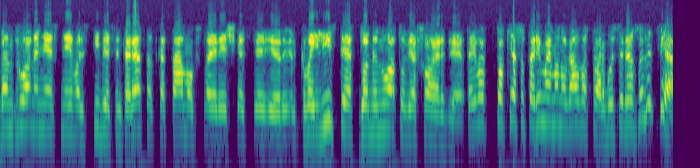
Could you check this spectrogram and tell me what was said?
bendruomenės, nei valstybės interesas, kad samokslai, reiškia, ir, ir kvailystė dominuotų viešoje erdvėje. Tai va, tokie sutarimai, mano galva, svarbus ir rezoliucija.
